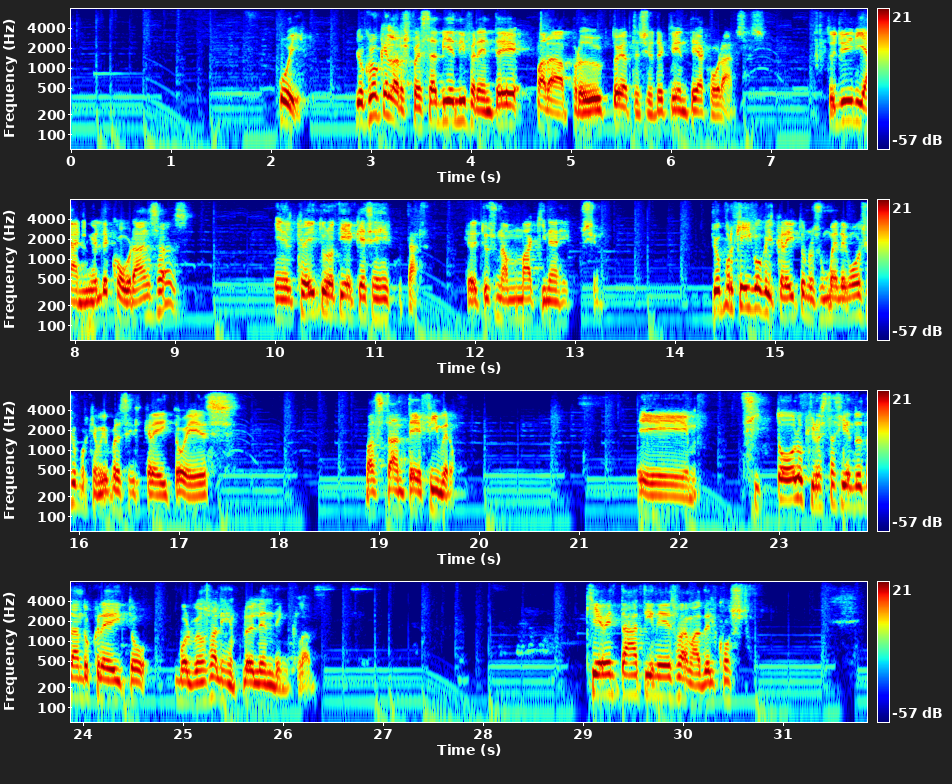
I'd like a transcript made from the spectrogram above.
Uy, yo creo que la respuesta es bien diferente para producto y atención de cliente y cobranzas. Entonces yo diría, a nivel de cobranzas, en el crédito uno tiene que ejecutar. El crédito es una máquina de ejecución. Yo por qué digo que el crédito no es un buen negocio, porque a mí me parece que el crédito es bastante efímero. Eh, si todo lo que uno está haciendo es dando crédito, volvemos al ejemplo del Lending Club. ¿Qué ventaja tiene eso además del costo?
